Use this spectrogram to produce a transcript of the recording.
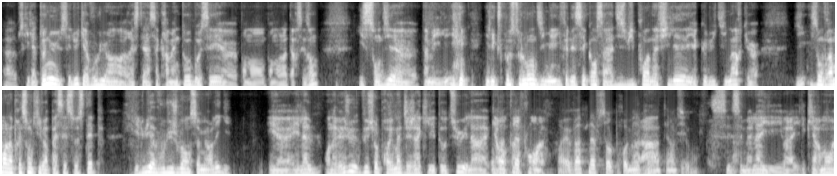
parce qu'il a tenu, c'est lui qui a voulu hein, rester à Sacramento, bosser pendant, pendant l'intersaison. Ils se sont dit, mais il, il, explose tout le monde, il, il fait des séquences à 18 points d'affilée, il n'y a que lui qui marque. Ils, ont vraiment l'impression qu'il va passer ce step. Et lui a voulu jouer en Summer League. Et, là, on avait vu, vu, sur le premier match déjà qu'il était au-dessus, et là, 41 points. 29 sur le premier, 41 le second. C'est, là, il, voilà, il est clairement,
